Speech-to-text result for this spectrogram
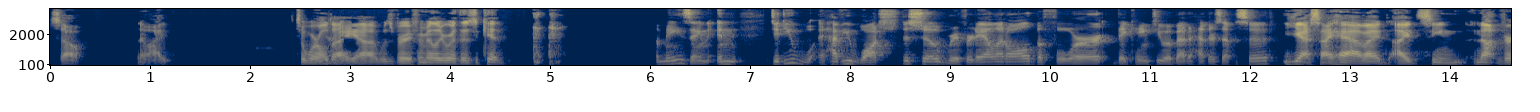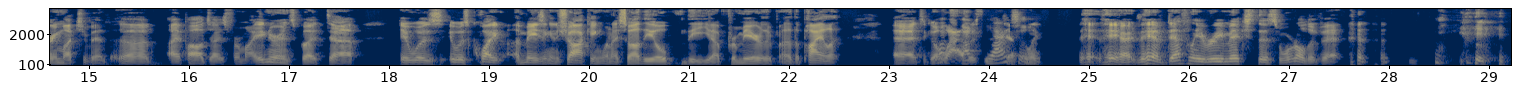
So, no, I it's a world I uh, was very familiar with as a kid. Amazing. And did you have you watched the show Riverdale at all before they came to you about a Heather's episode? Yes, I have. I'd, I'd seen not very much of it. Uh, I apologize for my ignorance, but uh, it was it was quite amazing and shocking when I saw the the uh, premiere, the, uh, the pilot, uh, to go, That's wow, this is definitely they, they are they have definitely remixed this world a bit.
